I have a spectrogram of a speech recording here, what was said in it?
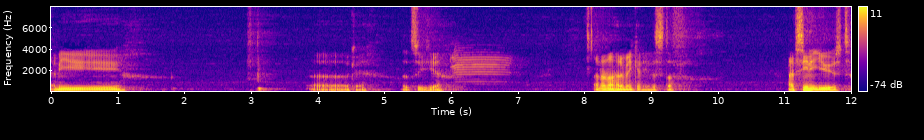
Let me. Uh, okay, let's see here. I don't know how to make any of this stuff. I've seen it used,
